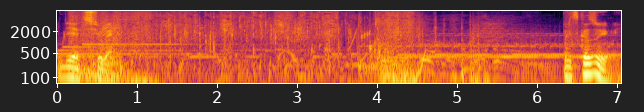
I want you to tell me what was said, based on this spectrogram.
Иди отсюда предсказуемый.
